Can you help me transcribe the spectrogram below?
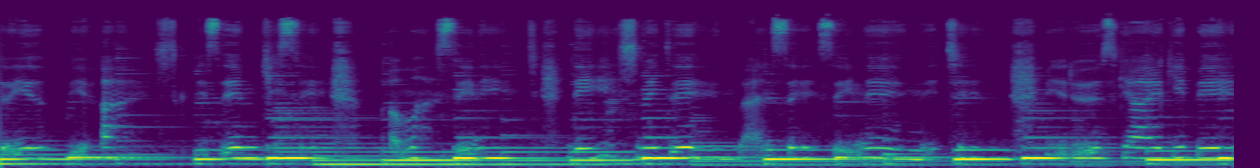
kayıp bir aşk bizimkisi. Ama sen hiç değişmedin. Bense senin için bir rüzgar gibi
